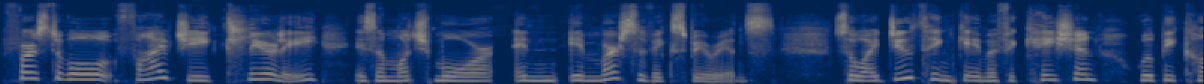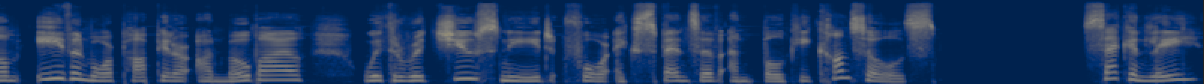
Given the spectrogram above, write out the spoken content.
first of all, 5G clearly is a much more immersive experience. So, I do think gamification will become even more popular on mobile with a reduced need for expensive and bulky consoles. Secondly,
